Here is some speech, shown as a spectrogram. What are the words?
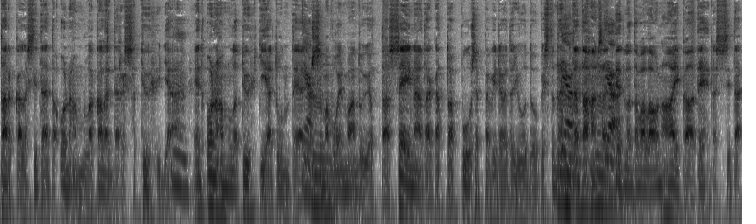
tarkkailla sitä, että onhan mulla kalenterissa tyhjää. Mm. Että onhan mulla tyhjiä tunteja, ja. jossa mä voin vaan tuijottaa seinää tai katsoa puuseppävideoita YouTubesta tai ja. mitä tahansa, että tietyllä tavalla on aikaa tehdä sitä.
